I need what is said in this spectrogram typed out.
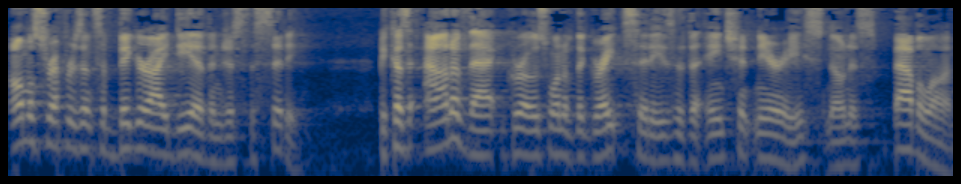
almost represents a bigger idea than just the city. Because out of that grows one of the great cities of the ancient Near East known as Babylon.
